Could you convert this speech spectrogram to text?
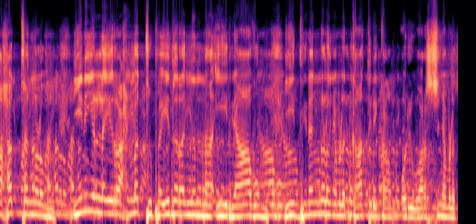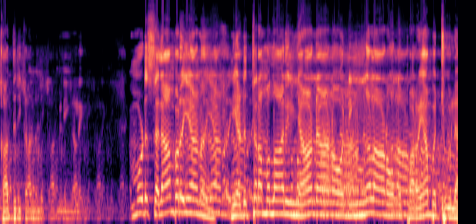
മഹത്വങ്ങളും ഇനിയുള്ള ഈ റഹ്മത്ത് പെയ്തിറങ്ങുന്ന ഈ രാവും ഈ ദിനങ്ങളും നമ്മൾ കാത്തിരിക്കണം. ഒരു വർഷം നമ്മൾ കാത്തിരിക്കണം. നിങ്ങളെ നമ്മോട് സലാം പറയാണ് നീ അടുത്ത റമദാനിൽ ഞാനാണോ നിങ്ങളാണോ എന്ന് പറയാൻ പറ്റൂല.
